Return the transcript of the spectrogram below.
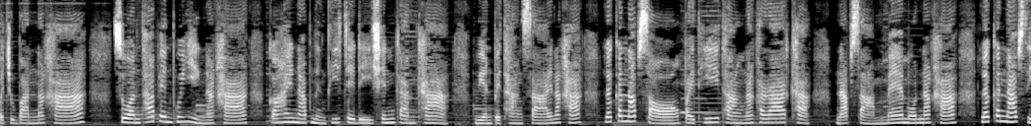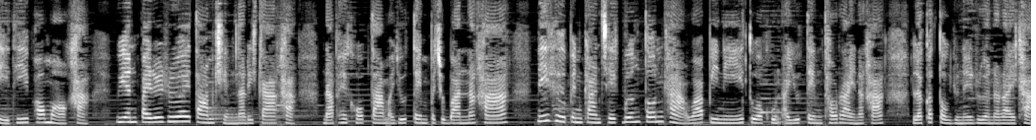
ปัจจุบันนะคะ ส่วนถ้าเป็นผู้หญิงนะคะ ก็ให้นับหนึ่งที่เจดีเช่นกันค่ะ เวียนไปทางซ้ายนะคะ แล้วก็นับสองไปที่ทางนาคราชค่ะ นับสามแม่มดนะคะ แล้วก็นับสี่ที่พ่อหมอค่ะ เวียนไปเรื่อยๆ ตามเข็มนาฬิกาค่ะ นับให้ครบตามอายุเต็มปัจจุบันนะคะ นี่คือเป็นการเช็คเบื้องต้นค่ะ ว่าปีนี้ตัวคุณอายุเต็มเท่าไหร่นะคะ แล้วก็ตกอยู่ในเรือนอะไรค่ะ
